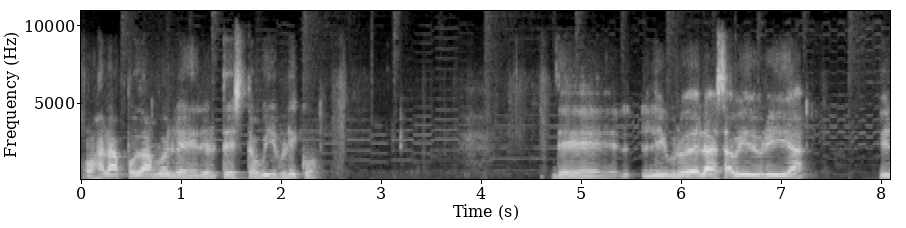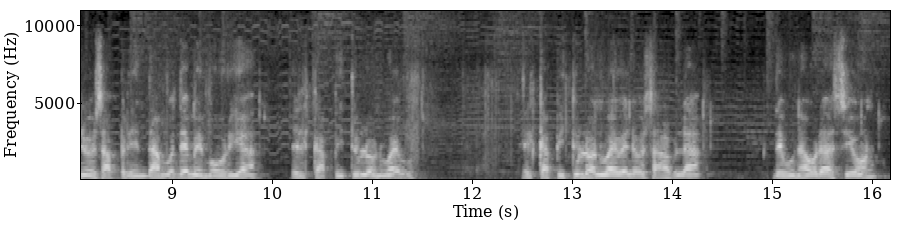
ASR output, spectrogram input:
Ojalá podamos leer el texto bíblico del libro de la sabiduría y nos aprendamos de memoria el capítulo nuevo. El capítulo 9 nos habla de una oración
